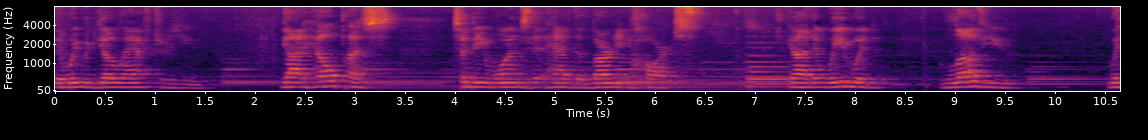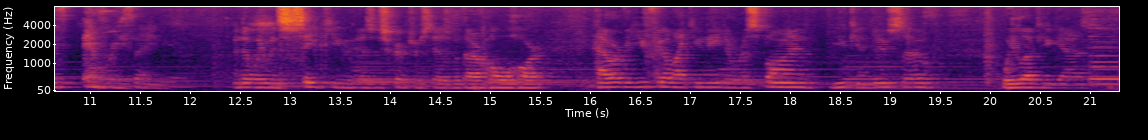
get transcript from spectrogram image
That we would go after you. God, help us to be ones that have the burning hearts. God, that we would love you with everything and that we would seek you, as the scripture says, with our whole heart. However, you feel like you need to respond, you can do so. We love you guys.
